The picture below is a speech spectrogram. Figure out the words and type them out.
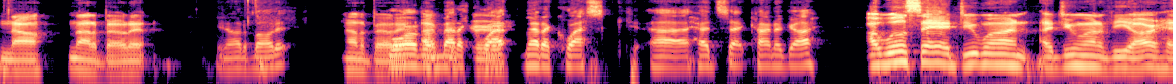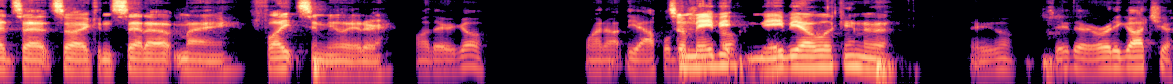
no, not about it. You're not about it. Not about More it. of a Meta, prefer- Que- Meta Quest uh, headset kind of guy. I will say I do want I do want a VR headset so I can set up my flight simulator. Well, there you go. Why not the Apple? So maybe maybe I'll look into it. there you go. See, they already got you.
